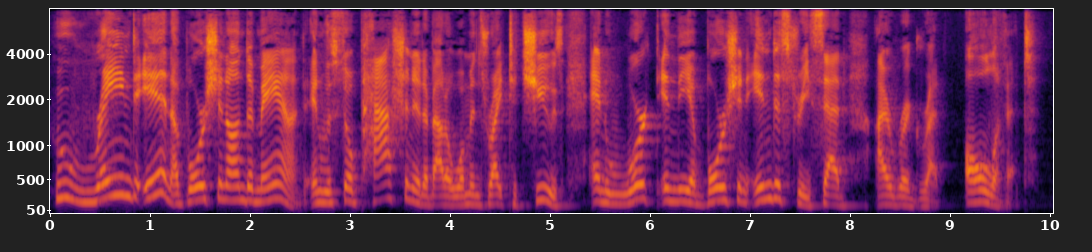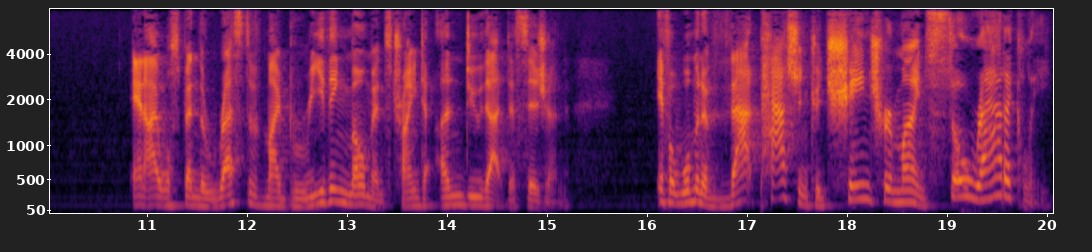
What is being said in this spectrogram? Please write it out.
who reined in abortion on demand and was so passionate about a woman's right to choose and worked in the abortion industry said, I regret all of it. And I will spend the rest of my breathing moments trying to undo that decision. If a woman of that passion could change her mind so radically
